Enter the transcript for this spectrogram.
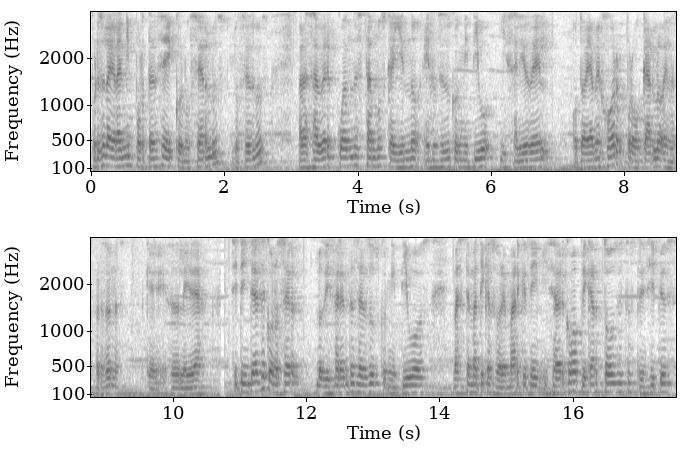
Por eso la gran importancia de conocerlos, los sesgos, para saber cuándo estamos cayendo en un sesgo cognitivo y salir de él o todavía mejor, provocarlo en las personas, que esa es la idea. Si te interesa conocer los diferentes sesgos cognitivos, más temáticas sobre marketing y saber cómo aplicar todos estos principios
